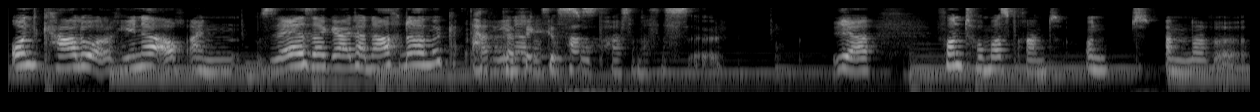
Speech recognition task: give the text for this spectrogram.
Und Carlo Arena, auch ein sehr, sehr geiler Nachname. Hat Arena, perfekt das gepasst. Ist so passend, das ist, äh, ja, von Thomas Brandt und andere.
